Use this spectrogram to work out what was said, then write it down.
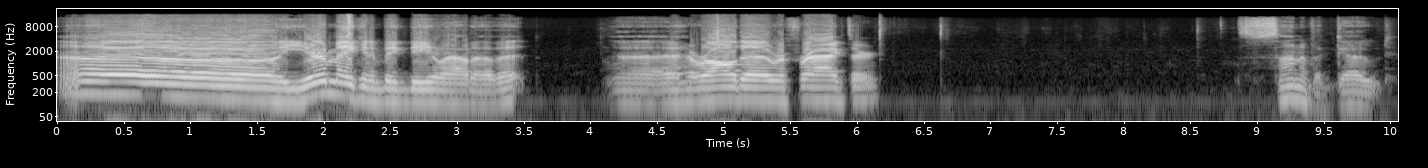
oh, you're making a big deal out of it. Uh, Geraldo refractor. Son of a goat.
